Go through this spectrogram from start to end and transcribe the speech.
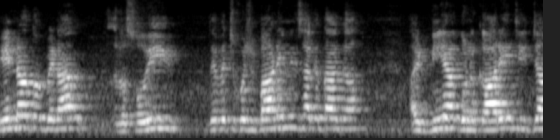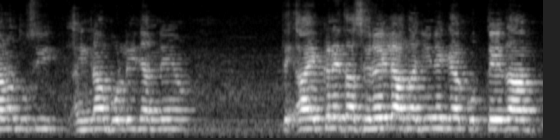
ਇਹਨਾਂ ਤੋਂ ਬਿਨਾ ਰਸੋਈ ਦੇ ਵਿੱਚ ਕੁਝ ਬਣ ਹੀ ਨਹੀਂ ਸਕਦਾਗਾ। ਐਡੀਆਂ ਗੁਣਕਾਰੀ ਚੀਜ਼ਾਂ ਨੂੰ ਤੁਸੀਂ ਇੰਨਾ ਬੋਲੀ ਜਾਂਦੇ ਹੋ। ਤੇ ਆ ਇੱਕ ਨੇ ਤਾਂ ਸਿਰਾ ਹੀ ਲਾਤਾ ਜਿਹਨੇ ਕਿਹਾ ਕੁੱਤੇ ਦਾ,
